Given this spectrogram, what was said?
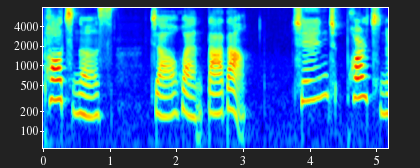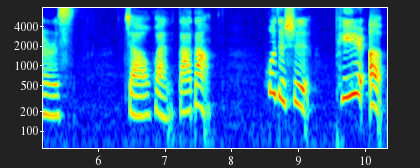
partners 交换搭档。 Change partners 交换搭档，或者是 pair up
